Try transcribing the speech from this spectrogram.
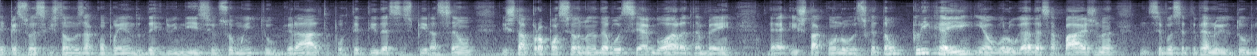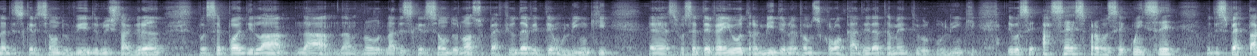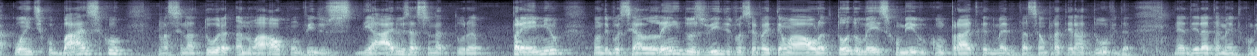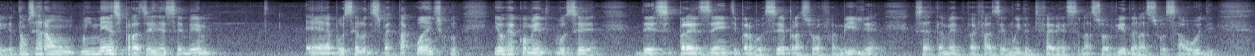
Tem pessoas que estão nos acompanhando desde o início. Eu sou muito grato por ter tido essa inspiração estar proporcionando a você agora também é, estar conosco. Então, clica aí em algum lugar dessa página. Se você estiver no YouTube, na descrição do vídeo, no Instagram, você pode ir lá na, na, na descrição do nosso perfil, deve ter um link. É, se você estiver em outra mídia, nós vamos colocar diretamente o, o link. E você acesse para você conhecer o Despertar Quântico Básico, uma assinatura anual com vídeos diários, assinatura prêmio, onde você, além dos vídeos, você vai ter uma aula todo mês comigo com prática de meditação para ter a dúvida né, diretamente comigo. Então será um, imenso prazer receber é, você no Despertar Quântico e eu recomendo que você dê esse presente para você, para sua família, que certamente vai fazer muita diferença na sua vida, na sua saúde,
